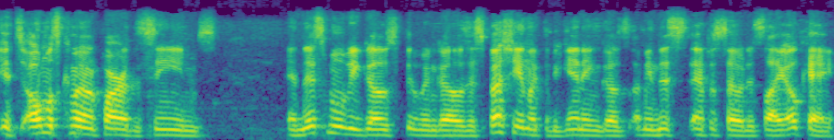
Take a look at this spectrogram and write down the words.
it's almost coming apart at the seams and this movie goes through and goes, especially in like the beginning, goes. I mean, this episode is like, okay,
